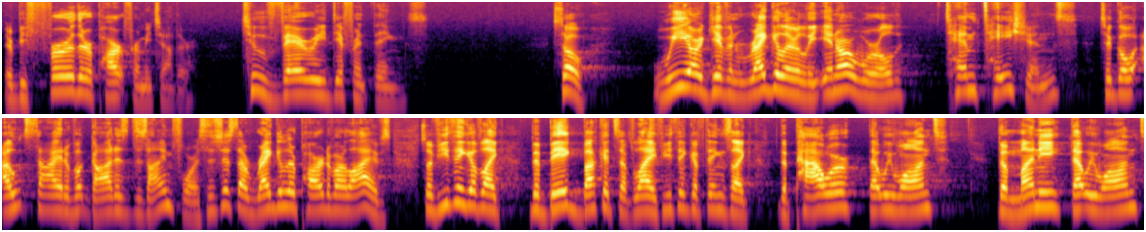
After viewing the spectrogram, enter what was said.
There'd be further apart from each other. Two very different things. So, we are given regularly in our world temptations to go outside of what God has designed for us. It's just a regular part of our lives. So if you think of like the big buckets of life, you think of things like the power that we want, the money that we want,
